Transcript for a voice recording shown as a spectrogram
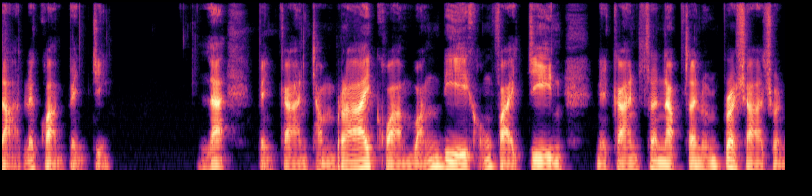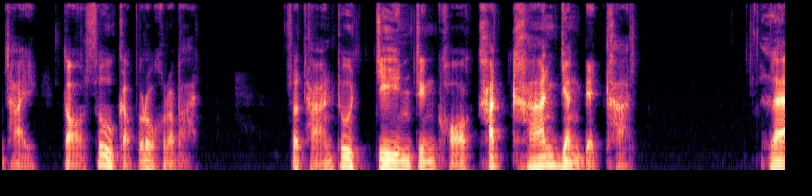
ศาสตร์และความเป็นจริง และเป็นการทำร้ายความหวังดีของฝ่ายจีน ในการสนับสนุนประชาชนไทยต่อสู้กับโรคระบาด สถานทูตจีนจึงขอคัดค้านอย่างเด็ดขาด และ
